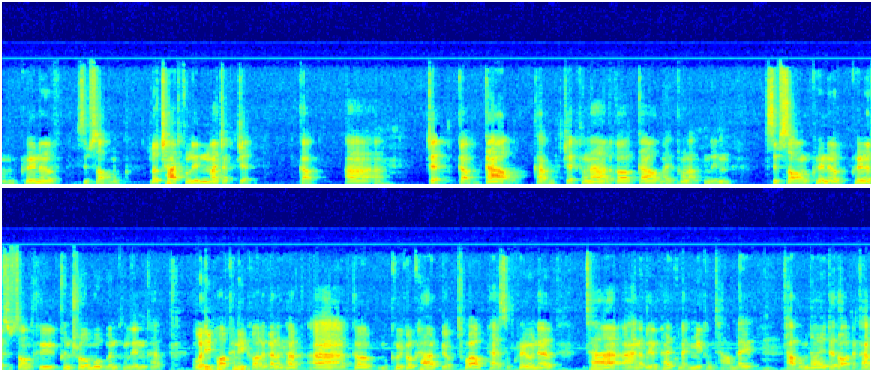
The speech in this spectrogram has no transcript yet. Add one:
ม cranial 12รสชาติของลิ้นมาจาก7กับอ่า7กับ9ครับ7ข้างหน้าแล้วก็9มาข้างหลังของลิ้น12 cranial cranial 12คือ control movement ของลิ้นครับ วันนี้พอแค่นี้ก่อนแล้วกันนะครับก็คุยคร่าวๆเกี่ยวกับ12 pairs of cranial ถ้านักเรียนแพทย์คนไหนมีคำถามได้ถามผมได้ตลอดนะครับ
